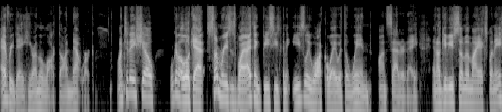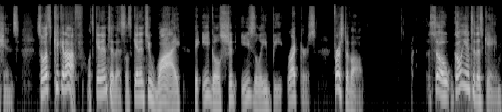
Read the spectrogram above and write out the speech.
every day here on the Locked On Network. On today's show, we're going to look at some reasons why I think BC is going to easily walk away with a win on Saturday, and I'll give you some of my explanations. So let's kick it off. Let's get into this. Let's get into why the Eagles should easily beat Rutgers. First of all, so going into this game,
